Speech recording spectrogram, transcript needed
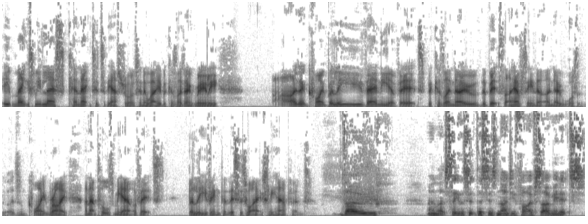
it makes me less connected to the astronauts in a way because I don't really. I don't quite believe any of it because I know the bits that I have seen I know wasn't wasn't quite right, and that pulls me out of it believing that this is what actually happened. Though, and let's see, this is, this is 95, so I mean it's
